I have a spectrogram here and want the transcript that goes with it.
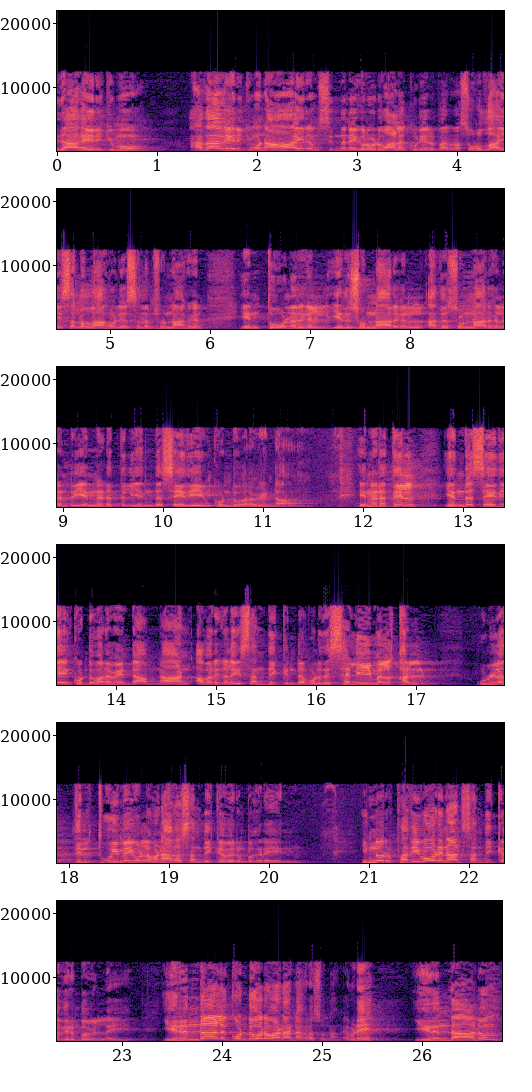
இதாக இருக்குமோ? அதாக இருக்கும் ஆயிரம் சிந்தனைகளோடு வாழக்கூடிய இருப்பார். ரசூலுல்லாஹி சல்லாஹ் அலைஹி சொன்னார்கள் என் தோழர்கள் எது சொன்னார்கள் அது சொன்னார்கள் என்று என்னிடத்தில் எந்த செய்தியையும் கொண்டு வர வேண்டாம். என்னிடத்தில் எந்த செய்தியையும் கொண்டு வர வேண்டாம். நான் அவர்களை சந்திக்கின்ற பொழுது சலீமல் கல் உள்ளத்தில் தூய்மை உள்ளவனாக சந்திக்க விரும்புகிறேன். இன்னொரு பதிவோடு நான் சந்திக்க விரும்பவில்லை. இருந்தாலும் கொண்டு வரவானா சொன்னாங்க எப்படி? இருந்தாலும்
